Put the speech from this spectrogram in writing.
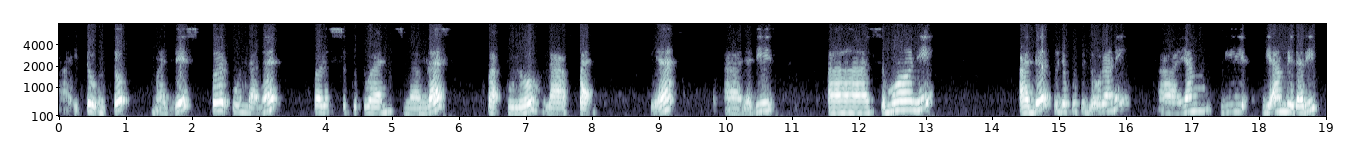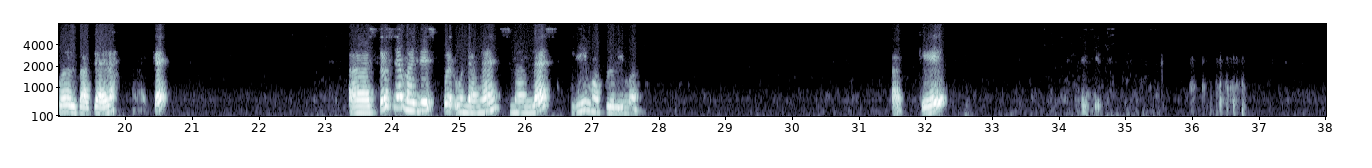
Ha, itu untuk majlis perundangan persekutuan 1948. Ya. Ha, jadi uh, semua ni ada 77 orang ni yang di, diambil dari pelbagai lah. Okay. Uh, seterusnya majlis perundangan 1955. Okay.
